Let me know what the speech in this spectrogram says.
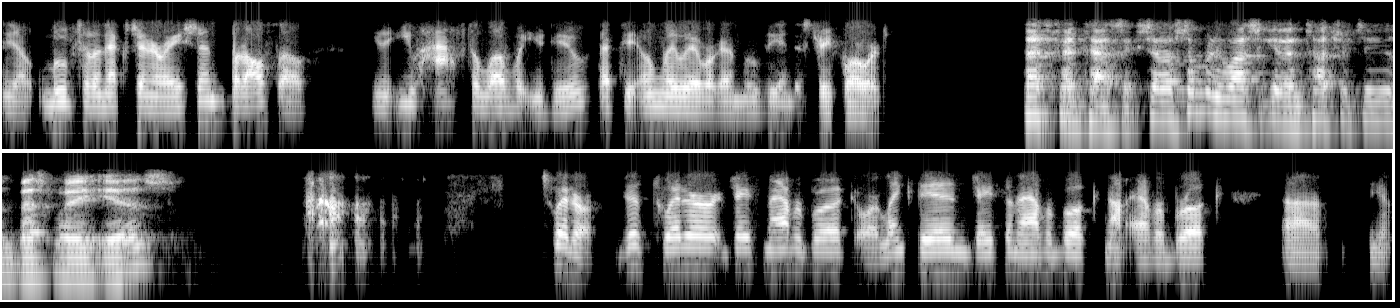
you know, move to the next generation, but also you, know, you have to love what you do. That's the only way we're going to move the industry forward. That's fantastic. So if somebody wants to get in touch with you, the best way is Twitter. Just Twitter, Jason Averbook, or LinkedIn, Jason Averbook, not Averbrook. Uh, you know,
